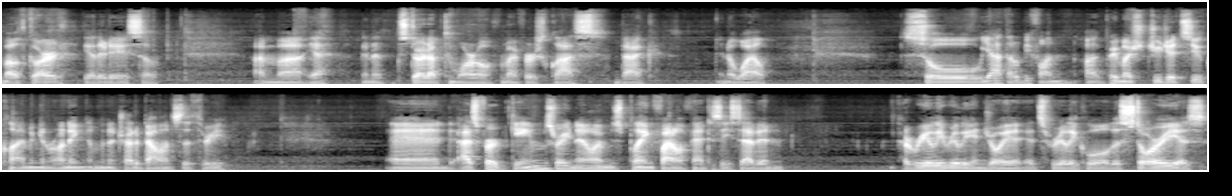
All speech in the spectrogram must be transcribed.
mouth guard the other day, so I'm uh, yeah gonna start up tomorrow for my first class back in a while. So yeah, that'll be fun. Uh, pretty much jujitsu, climbing, and running. I'm gonna try to balance the three. And as for games right now, I'm just playing Final Fantasy VII. I really, really enjoy it. It's really cool. The story is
